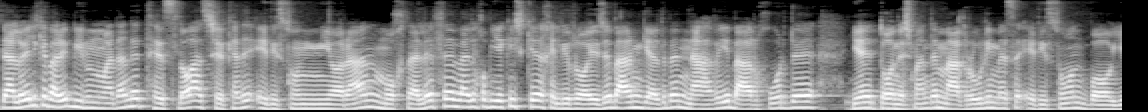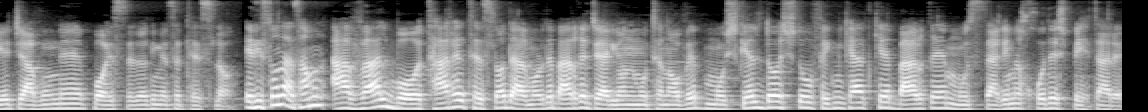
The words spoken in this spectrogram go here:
دلایلی که برای بیرون اومدن تسلا از شرکت ادیسون میارن مختلفه ولی خب یکیش که خیلی رایجه برمیگرده به نحوه برخورد یه دانشمند مغروری مثل ادیسون با یه جوون با استعدادی مثل تسلا. ادیسون از همون اول با طرح تسلا در مورد برق جریان متناوب مشکل داشت و فکر می‌کرد که برق مستقیم خودش بهتره.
